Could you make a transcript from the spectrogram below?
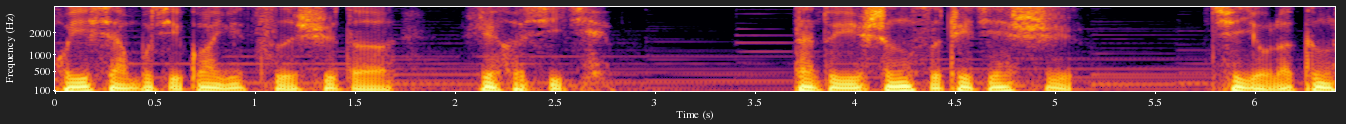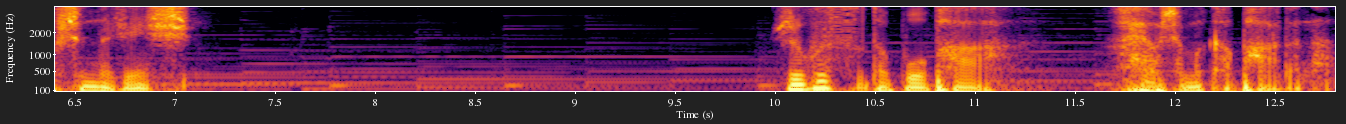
我也想不起关于此事的任何细节，但对于生死这件事，却有了更深的认识。如果死都不怕，还有什么可怕的呢？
